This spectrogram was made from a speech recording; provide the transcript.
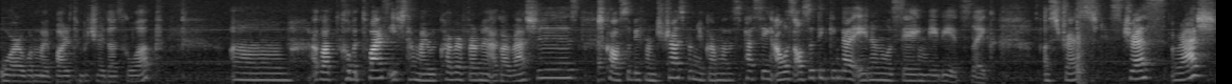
or when my body temperature does go up um i got covid twice. Each time i recover from it i got rashes. It could also be from stress from your grandmother's passing. I was also thinking that aiden was saying maybe it's like a stress stress rash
